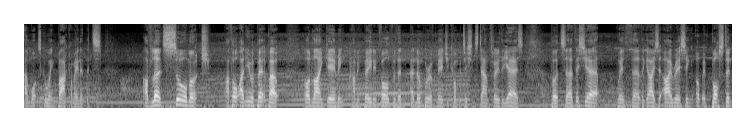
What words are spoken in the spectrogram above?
and what's going back. I mean, it's. I've learned so much. I thought I knew a bit about online gaming, having been involved with a, a number of major competitions down through the years. But uh, this year, with uh, the guys at iRacing up in Boston,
